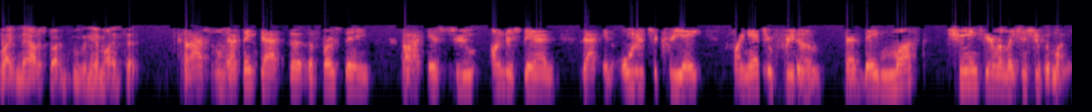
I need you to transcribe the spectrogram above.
right now to start improving their mindset? Absolutely. I think that the, the first thing uh, is to understand that in order to create financial freedom, that they must change their relationship with money.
